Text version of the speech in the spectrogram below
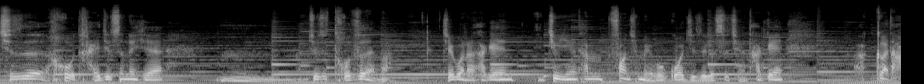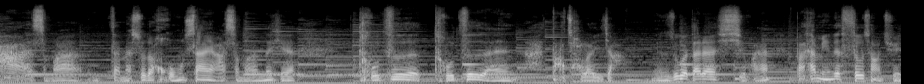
其实后台就是那些，嗯，就是投资人嘛。结果呢，他跟就因为他们放弃美国国籍这个事情，他跟啊各大什么咱们说的红杉呀什么那些投资投资人啊大吵了一架。嗯，如果大家喜欢，把他名字搜上去，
